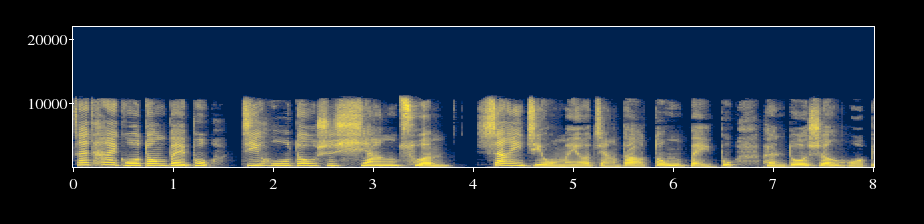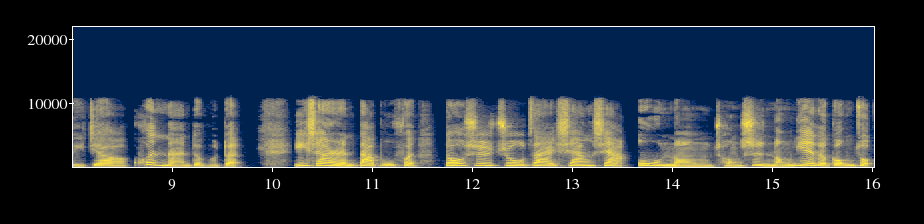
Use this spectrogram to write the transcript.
在泰国东北部，几乎都是乡村。上一集我们有讲到东北部很多生活比较困难，对不对？伊善人大部分都是住在乡下务农，从事农业的工作，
